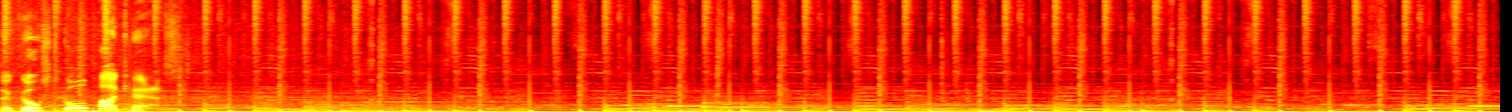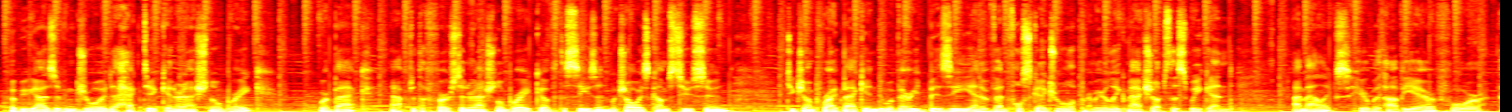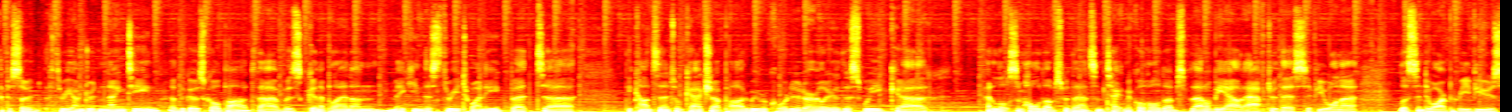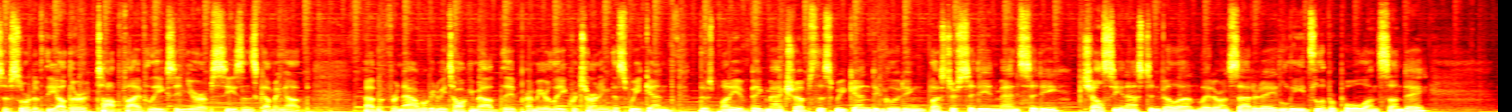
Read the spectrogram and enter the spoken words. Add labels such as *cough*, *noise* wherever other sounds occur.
The Ghost Goal Podcast. Hope you guys have enjoyed a hectic international break. We're back after the first international break of the season, which always comes too soon, to jump right back into a very busy and eventful schedule of Premier League matchups this weekend. I'm Alex, here with Javier for episode 319 of the Ghost Goal Pod. I was going to plan on making this 320, but uh, the Continental Catch-Up Pod we recorded earlier this week uh, had a little some holdups with that, some technical holdups, but that'll be out after this if you want to listen to our previews of sort of the other top five leagues in Europe seasons coming up. Uh, but for now, we're going to be talking about the Premier League returning this weekend. There's plenty of big matchups this weekend, including Leicester City and Man City, Chelsea and Aston Villa later on Saturday, Leeds Liverpool on Sunday,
